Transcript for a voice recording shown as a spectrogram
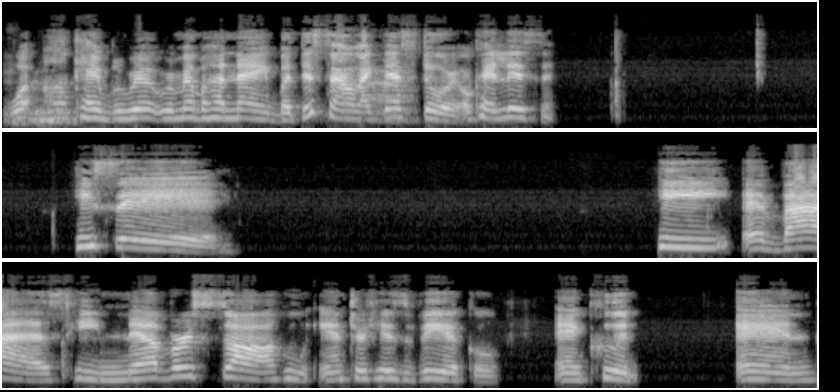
What mm-hmm. I can't re- remember her name, but this sounds like that story. Okay, listen. He said he advised he never saw who entered his vehicle and could and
